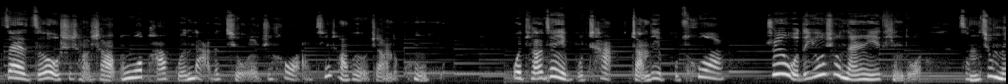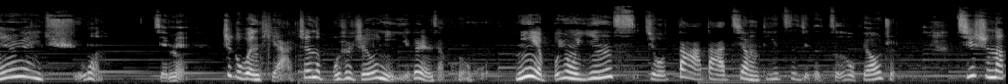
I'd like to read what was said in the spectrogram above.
在择偶市场上摸爬滚打的久了之后啊，经常会有这样的困惑。我条件也不差，长得也不错啊，追我的优秀男人也挺多，怎么就没人愿意娶我呢？姐妹，这个问题啊，真的不是只有你一个人在困惑，你也不用因此就大大降低自己的择偶标准。其实呢，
